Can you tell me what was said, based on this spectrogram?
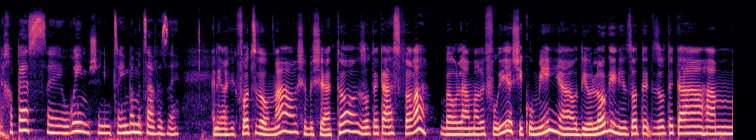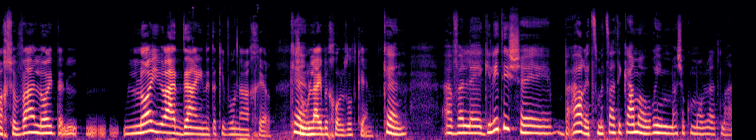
לחפש uh, הורים שנמצאים במצב הזה. אני רק אקפוץ ואומר שבשעתו זאת הייתה הסברה בעולם הרפואי, השיקומי, האודיולוגי, זאת, זאת הייתה המחשבה, לא, היית, לא היה עדיין את הכיוון האחר. כן. שאולי בכל זאת כן. כן. אבל uh, גיליתי שבארץ מצאתי כמה הורים, משהו כמו, לא יודעת מה,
